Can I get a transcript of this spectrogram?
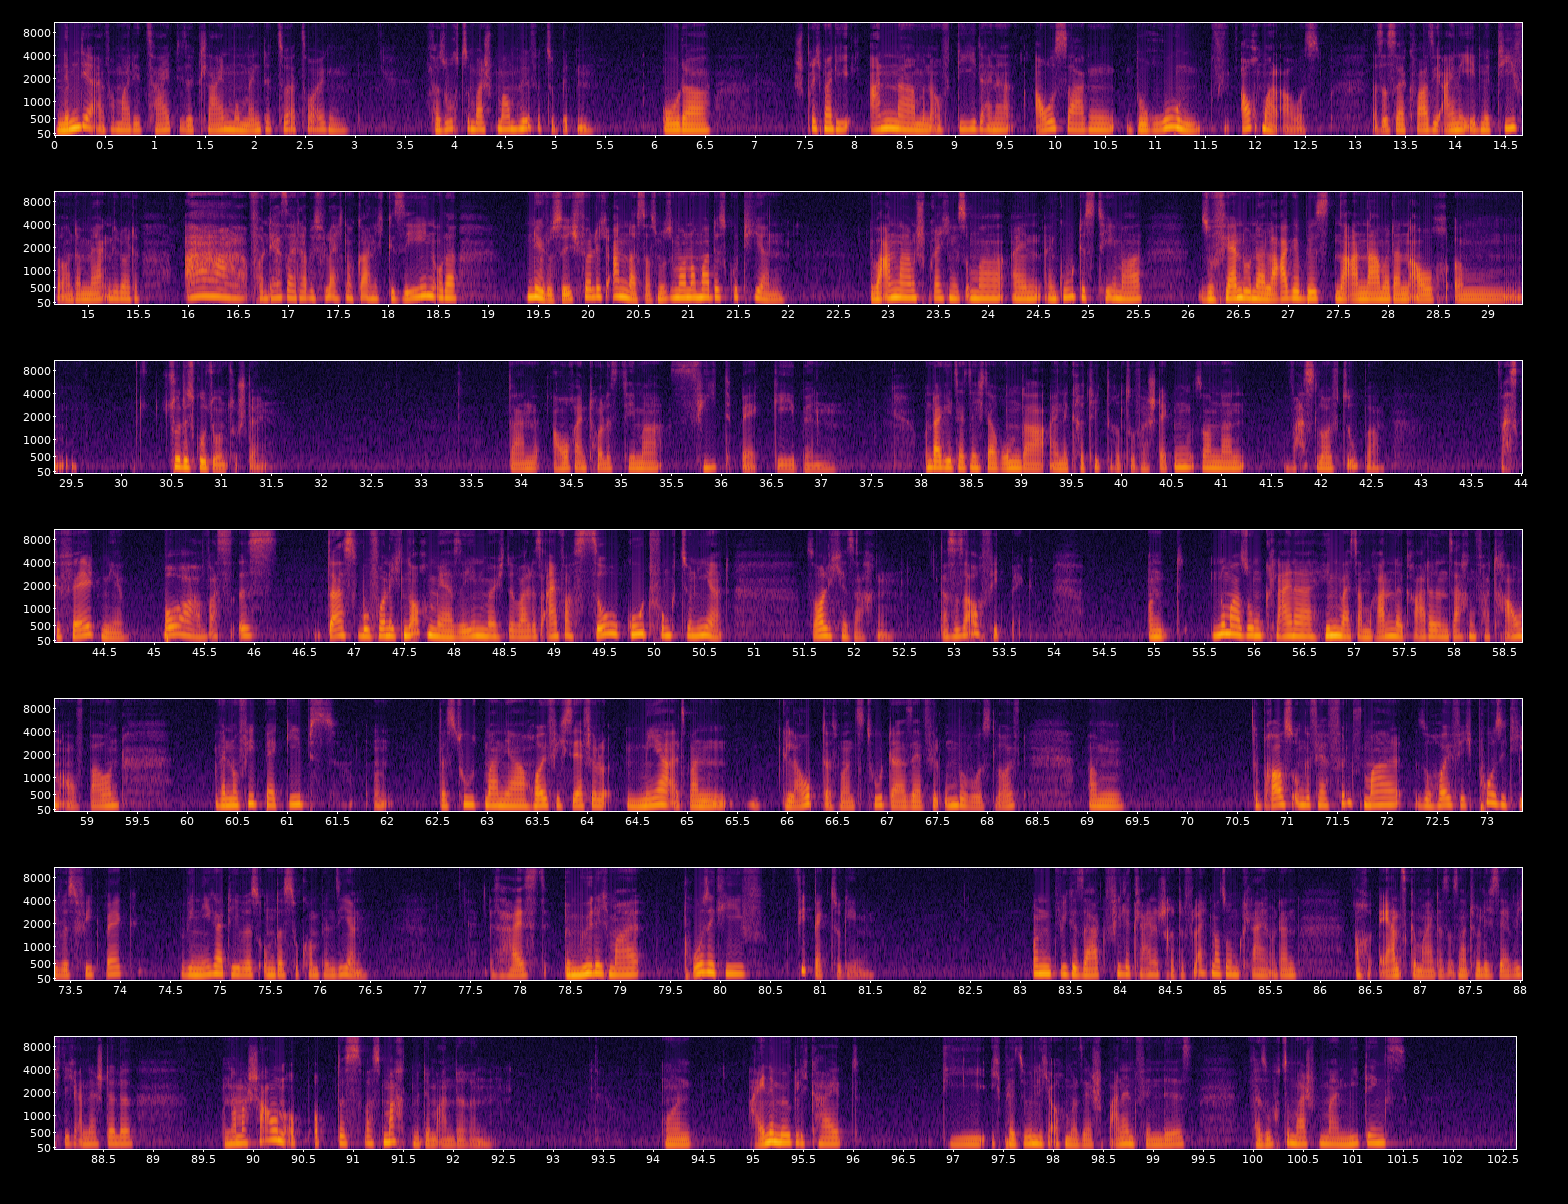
nimm dir einfach mal die Zeit, diese kleinen Momente zu erzeugen. Versuch zum Beispiel mal um Hilfe zu bitten. Oder sprich mal die Annahmen, auf die deine Aussagen beruhen, auch mal aus. Das ist ja quasi eine Ebene tiefer. Und dann merken die Leute, ah, von der Seite habe ich es vielleicht noch gar nicht gesehen. Oder nee, das sehe ich völlig anders. Das müssen wir nochmal diskutieren. Über Annahmen sprechen ist immer ein, ein gutes Thema, sofern du in der Lage bist, eine Annahme dann auch ähm, zur Diskussion zu stellen. Dann auch ein tolles Thema Feedback geben. Und da geht es jetzt nicht darum, da eine Kritik drin zu verstecken, sondern was läuft super? Was gefällt mir? Boah, was ist das, wovon ich noch mehr sehen möchte, weil das einfach so gut funktioniert? Solche Sachen. Das ist auch Feedback. Und nur mal so ein kleiner Hinweis am Rande, gerade in Sachen Vertrauen aufbauen wenn du Feedback gibst, und das tut man ja häufig sehr viel mehr, als man glaubt, dass man es tut, da sehr viel unbewusst läuft, ähm, du brauchst ungefähr fünfmal so häufig positives Feedback wie negatives, um das zu kompensieren. Das heißt, bemühe dich mal, positiv Feedback zu geben. Und wie gesagt, viele kleine Schritte, vielleicht mal so im Kleinen und dann auch ernst gemeint. Das ist natürlich sehr wichtig an der Stelle. Und dann mal schauen, ob, ob das was macht mit dem anderen. Und eine Möglichkeit, die ich persönlich auch immer sehr spannend finde, ist, versuch zum Beispiel mal in Meetings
